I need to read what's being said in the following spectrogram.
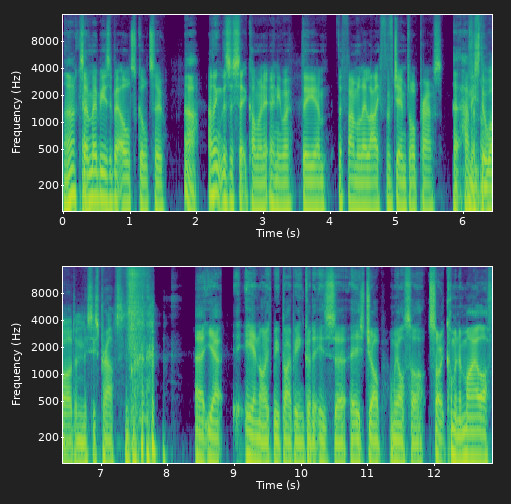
Okay. So maybe he's a bit old school too. Ah. I think there's a sitcom in it anyway. The um, the family life of James Ward Prowse. Uh, Mr. Ward and Mrs. Prowse. Uh, yeah, he annoyed me by being good at his uh, at his job, and we also saw it coming a mile off.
